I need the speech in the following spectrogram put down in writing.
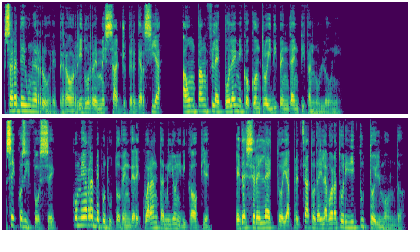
Sarebbe un errore, però, ridurre messaggio per Garcia a un pamphlet polemico contro i dipendenti fannulloni. Se così fosse, come avrebbe potuto vendere 40 milioni di copie ed essere letto e apprezzato dai lavoratori di tutto il mondo.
